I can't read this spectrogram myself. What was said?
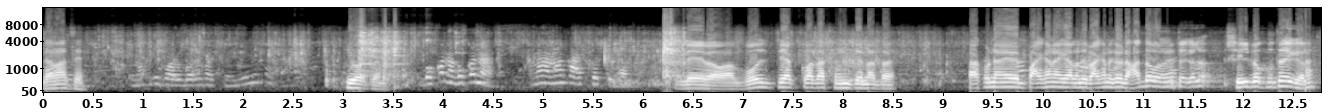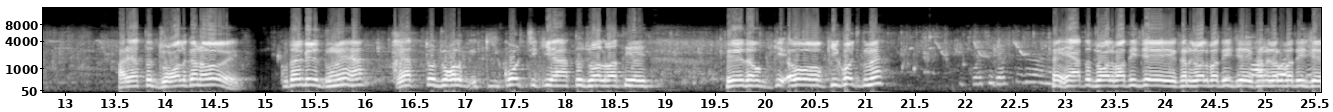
জানা আছে কি বলছেন বকো না বকো না। আমার আমার কাজ করতে দাও। লে বাবা বলছি এক কথা শুনছে না তা। এখন আমি পায়খানা গেলাম পায়খানা চলে হাত দেবো কোথায় গেল? শিল্পা কোথায় গেল? আরে এত জল কেন ওই? কোথায় গেলে তুমি হ্যাঁ? এত জল কি করছি কি? এত জল বাতি এ দেখো কি ও কি করছি তুমি? এত জল বাতিছে এখানে জল বাতিছে এখানে জল বাতিছে।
